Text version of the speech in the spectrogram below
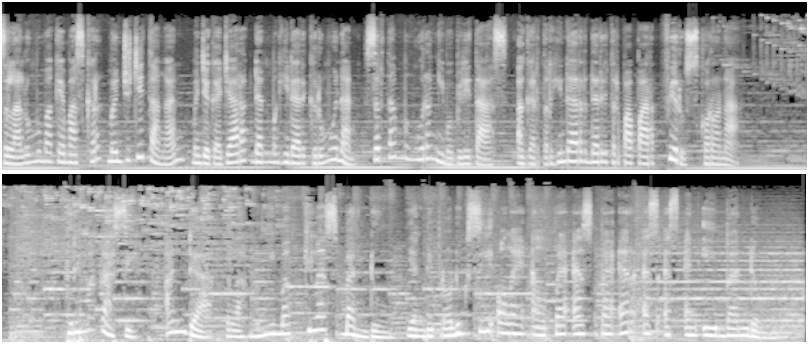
Selalu memakai masker, mencuci tangan, menjaga jarak dan menghindari kerumunan, serta mengurangi mobilitas agar terhindar dari terpapar virus corona. Terima kasih Anda telah menyimak kilas Bandung yang diproduksi oleh LPSPR SSNI Bandung.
